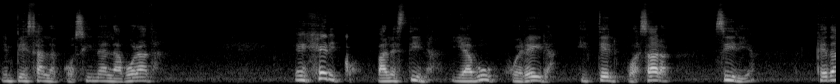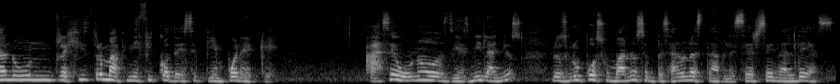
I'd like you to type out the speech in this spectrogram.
empieza la cocina elaborada. En Jericó, Palestina, y Abu Juereira y Tel Quasara, Siria, quedan un registro magnífico de ese tiempo en el que, hace unos 10.000 años, los grupos humanos empezaron a establecerse en aldeas.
